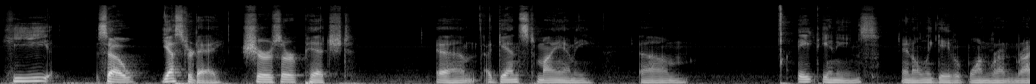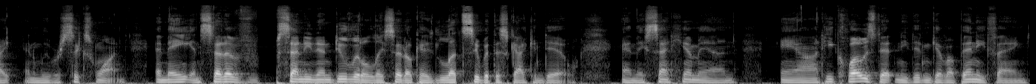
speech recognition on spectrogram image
He so yesterday Scherzer pitched um, against Miami um, eight innings and only gave up one run, right? And we were six one. And they instead of sending in Doolittle, they said, okay, let's see what this guy can do. And they sent him in, and he closed it, and he didn't give up anything.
